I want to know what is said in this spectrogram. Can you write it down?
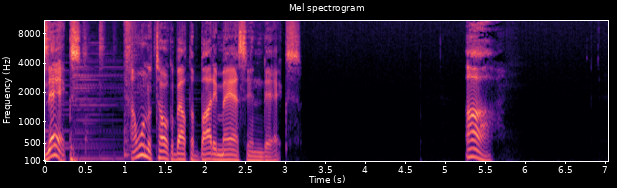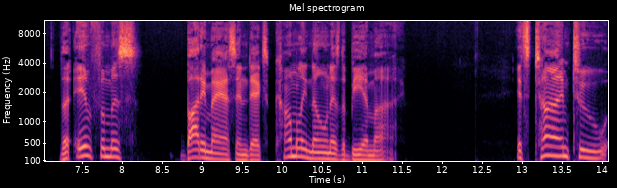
Next, I want to talk about the body mass index. Ah, the infamous body mass index, commonly known as the BMI. It's time to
